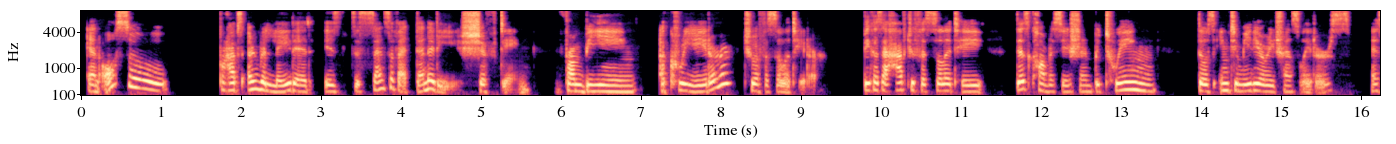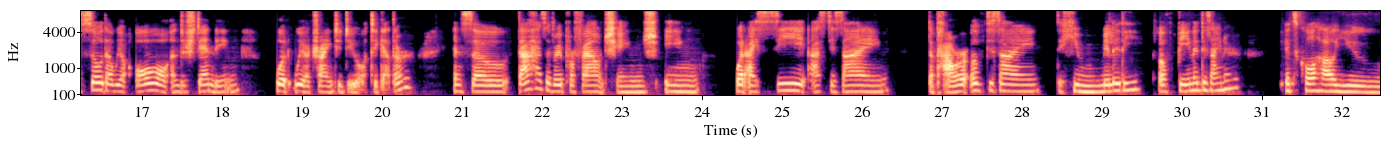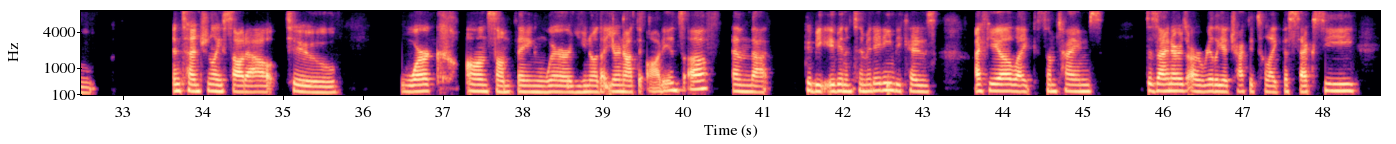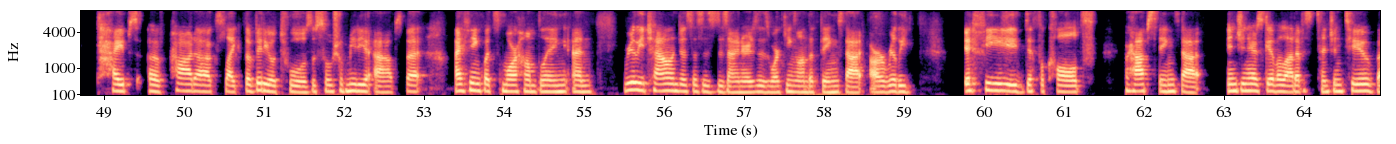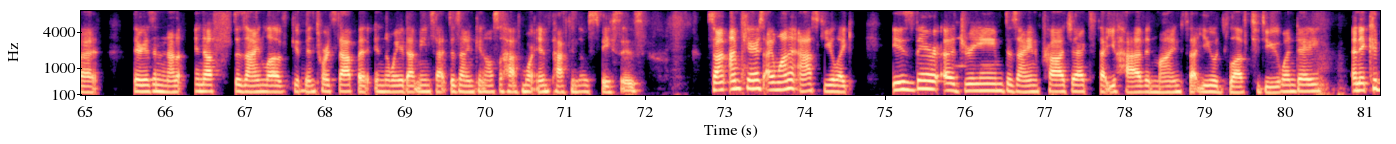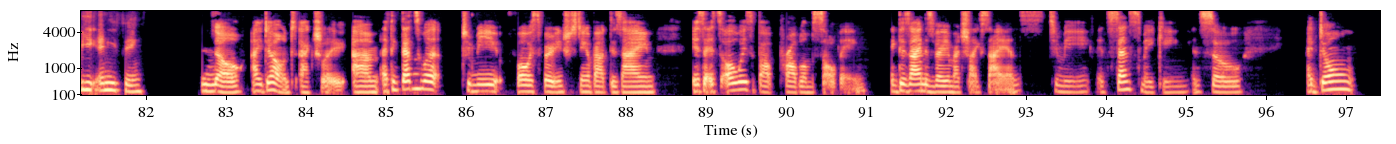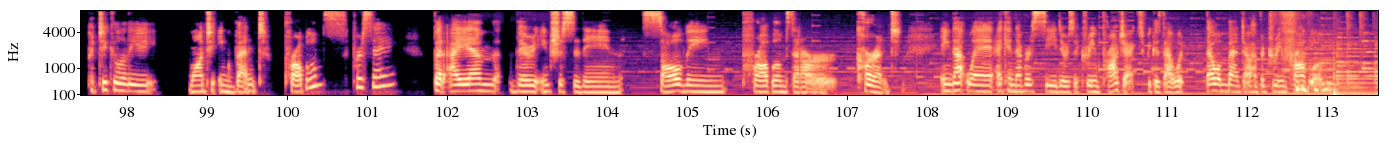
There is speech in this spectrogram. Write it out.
and also perhaps unrelated is the sense of identity shifting from being a creator to a facilitator. Because i have to facilitate this conversation between those intermediary translators and so that we are all understanding what we are trying to do all together. And so that has a very profound change in what i see as design the power of design the humility of being a designer. It's cool how you intentionally sought out to work on something where you know that you're not the audience of and that could be even intimidating because i feel like sometimes designers are really attracted to like the sexy types of products like the video tools the social media apps. But i think what's more humbling and really challenges us as designers is working on the things that are really iffy difficult perhaps things that engineers give a lot of attention to but there isn't enough design love given towards that but in the way that means that design can also have more impact in those spaces. So i'm curious i want to ask you like is there a dream design project that you have in mind that you would love to do one day? And it could be anything. No i don't actually. Um, i think that's what to me always very interesting about design is that it's always about problem solving like design is very much like science to me. It's sense making. And so I don't particularly want to invent problems per se, but I am very interested in solving problems that are current. In that way, I can never see there's a dream project because that would that would meant I'll have a dream problem.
